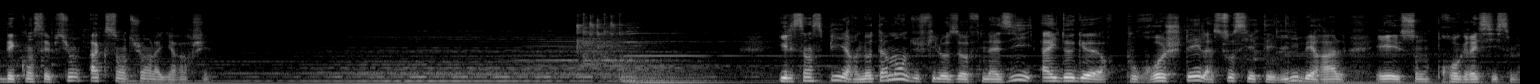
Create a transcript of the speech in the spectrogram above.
des conceptions accentuant la hiérarchie. Il s'inspire notamment du philosophe nazi Heidegger pour rejeter la société libérale et son progressisme.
